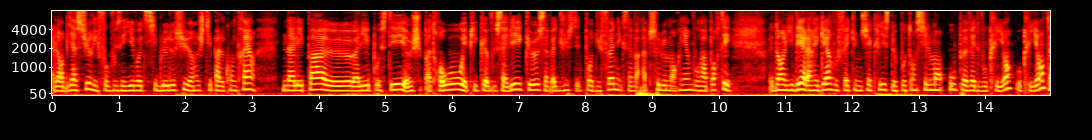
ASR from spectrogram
Alors bien sûr, il faut que vous ayez votre cible dessus, hein, je ne dis pas le contraire. N'allez pas euh, aller poster, euh, je sais pas trop où, et puis que vous savez que ça va juste être pour du fun et que ça va absolument rien vous rapporter. Dans l'idée, à la rigueur, vous faites une checklist de potentiellement où peuvent être vos clients ou clientes.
